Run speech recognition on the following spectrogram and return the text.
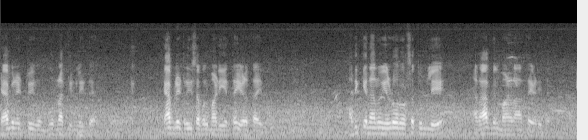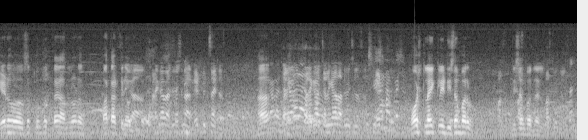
ಕ್ಯಾಬಿನೆಟ್ ಈಗ ಒಂದು ಮೂರ್ನಾಲ್ಕು ತಿಂಗಳಿಂದ ಕ್ಯಾಬಿನೆಟ್ ರೀಸಬಲ್ ಮಾಡಿ ಅಂತ ಹೇಳ್ತಾ ಇದ್ದೆ. ಅದಕ್ಕೆ ನಾನು ಎರಡೂವರೆ ವರ್ಷ ತುಂಬಲಿ ಅದಾದ್ಮೇಲೆ ಮಾಡೋಣ ಅಂತ ಹೇಳಿದ್ದೆ. ಎರಡೂವರೆ ವರ್ಷ ತುಂಬುತ್ತೆ ಅದು ನೋಡ ಮಾತಾಡ್ತೀನಿ most likely December diciembre pues, del...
